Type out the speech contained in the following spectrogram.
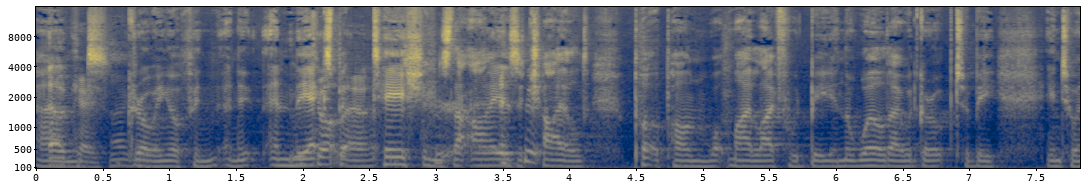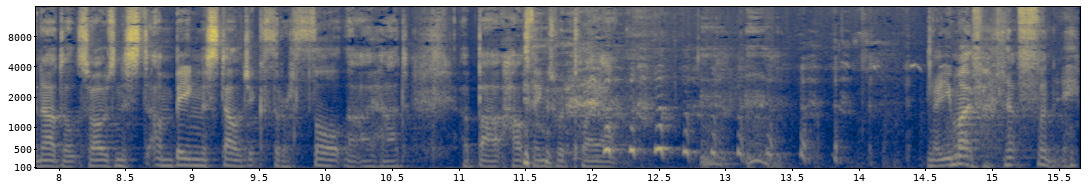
And Okay. growing up in, and it, and the expectations that I, as a child, put upon what my life would be in the world I would grow up to be into an adult. So I was, I'm being nostalgic for a thought that I had about how things would play out. now you might find that funny,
